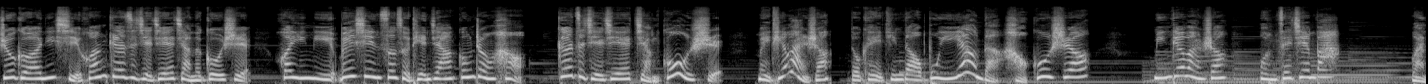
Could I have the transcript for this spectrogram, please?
如果你喜欢鸽子姐姐讲的故事，欢迎你微信搜索添加公众号“鸽子姐姐讲故事”，每天晚上都可以听到不一样的好故事哦。明天晚上我们再见吧，晚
